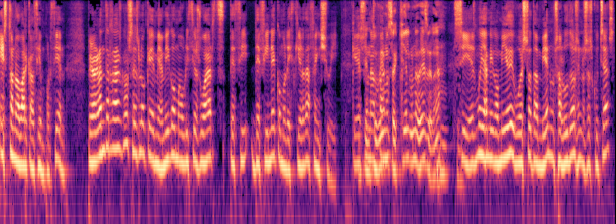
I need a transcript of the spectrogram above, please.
esto no abarca al 100%. Pero a grandes rasgos es lo que mi amigo Mauricio Schwartz define como la izquierda Feng Shui. Que es una tuvimos aquí alguna vez, ¿verdad? Sí, es muy amigo mío y vuestro también. Un saludo si nos escuchas.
